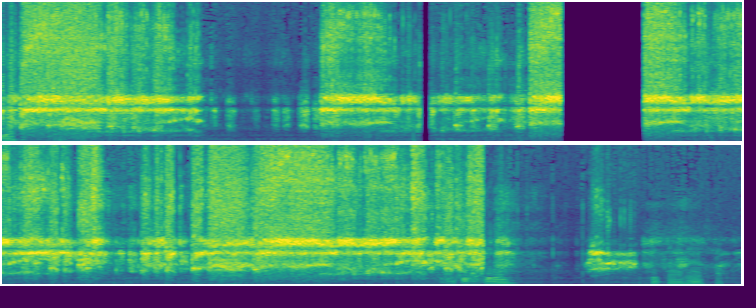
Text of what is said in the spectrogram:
ini Kebetulan kita rehat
